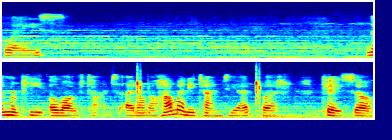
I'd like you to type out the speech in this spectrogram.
place. Then repeat a lot of times. I don't know how many times yet, but okay, so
